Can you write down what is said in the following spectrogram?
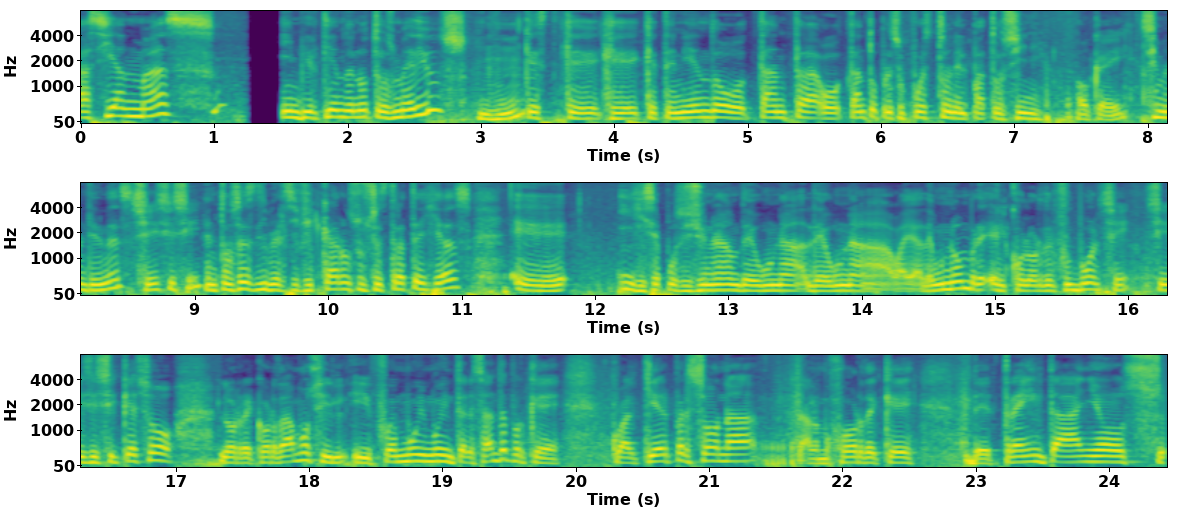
hacían más invirtiendo en otros medios que- que- que teniendo tanta o tanto presupuesto en el patrocinio. Ok. ¿Sí me entiendes? Sí, sí, sí. Entonces diversificaron sus estrategias eh, y se posicionaron de una, de una, vaya, de un nombre, el color del fútbol. Sí, sí, sí, sí, que eso lo recordamos y, fue muy, muy interesante porque cualquier persona, a lo mejor de que de 30 años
